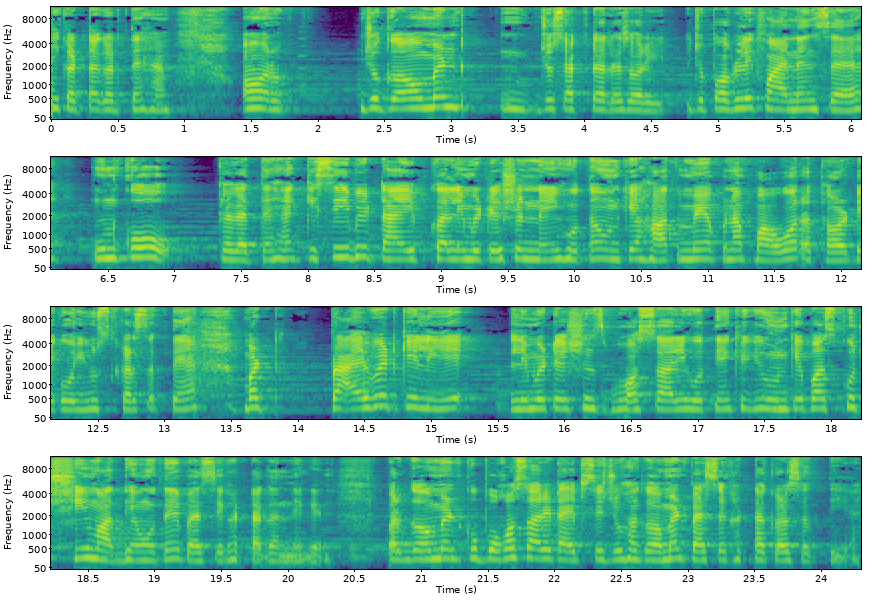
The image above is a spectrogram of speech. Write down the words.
इकट्ठा करते हैं। और जो गवर्नमेंट जो सेक्टर है सॉरी जो पब्लिक फाइनेंस है, उनको, क्या कहते हैं, किसी भी टाइप का लिमिटेशन नहीं होता, उनके हाथ में अपना पावर अथॉरिटी को यूज़ कर सकते हैं बट प्राइवेट के लिए लिमिटेशंस बहुत सारी होती हैं, क्योंकि उनके पास कुछ ही माध्यम होते हैं पैसे इकट्ठा करने के। पर गवर्नमेंट को बहुत सारे टाइप से जो है गवर्नमेंट पैसे इकट्ठा कर सकती है।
